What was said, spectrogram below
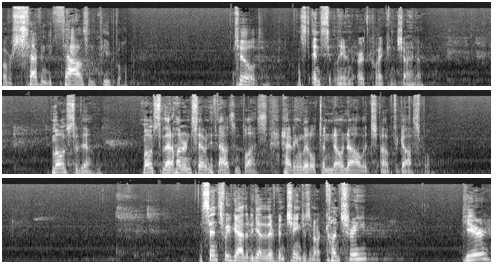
Over 70,000 people killed almost instantly in an earthquake in China. Most of them, most of that 170,000 plus, having little to no knowledge of the gospel. And since we've gathered together, there have been changes in our country, here.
